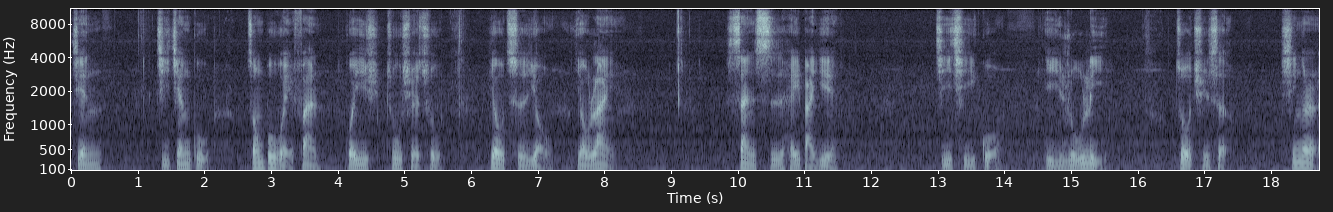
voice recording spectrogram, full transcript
坚及坚固，终不违犯皈依诸学处。又持有有赖。”善思黑白业及其果，以如理作取舍。心二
